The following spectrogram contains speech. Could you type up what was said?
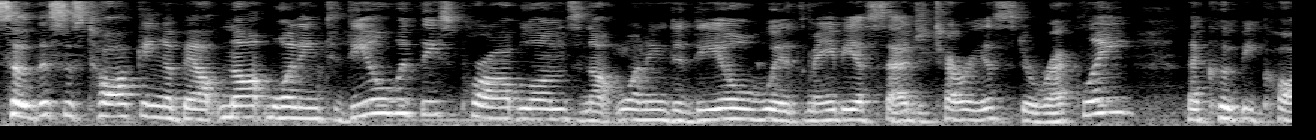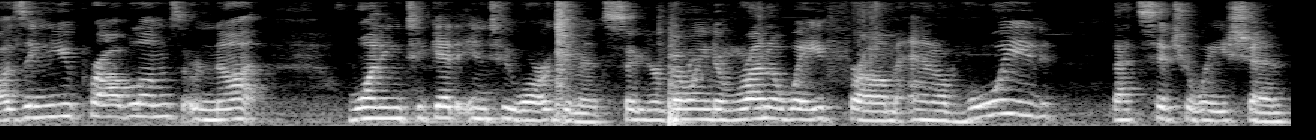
So this is talking about not wanting to deal with these problems, not wanting to deal with maybe a Sagittarius directly that could be causing you problems or not wanting to get into arguments. So you're going to run away from and avoid that situation.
